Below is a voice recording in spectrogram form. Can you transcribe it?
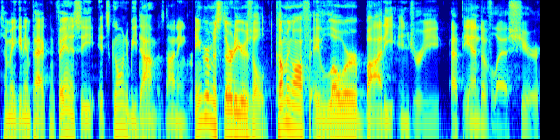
to make an impact in fantasy, it's going to be Dobbins, not Ingram. Ingram is 30 years old, coming off a lower body injury at the end of last year.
